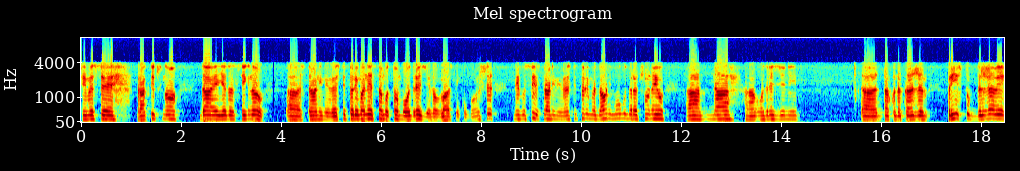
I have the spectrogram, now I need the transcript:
čime se praktično daje jedan signal a, stranim investitorima, ne samo tom određenom vlasniku Goše, nego svim stranim investitorima da oni mogu da računaju a, na a, određeni, a, tako da kažem, pristup države,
